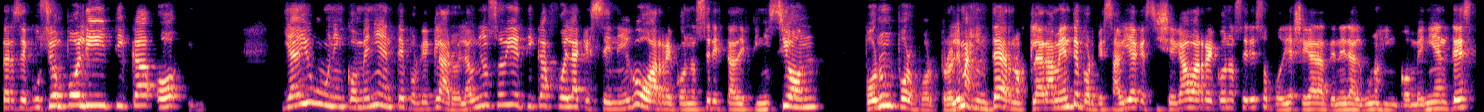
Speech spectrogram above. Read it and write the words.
persecución política o... Y ahí hubo un inconveniente porque, claro, la Unión Soviética fue la que se negó a reconocer esta definición por, un, por, por problemas internos, claramente, porque sabía que si llegaba a reconocer eso podía llegar a tener algunos inconvenientes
